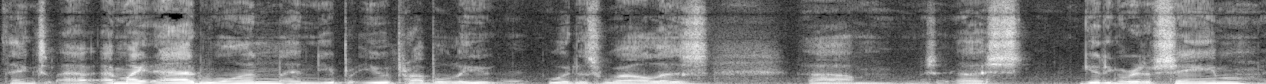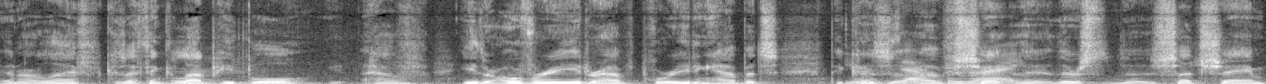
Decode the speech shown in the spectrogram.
things. I, I might add one, and you, you probably would as well, as um, uh, getting rid of shame in our life. Because I think a lot of people have either overeat or have poor eating habits because of shame. right. There's, there's such shame,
